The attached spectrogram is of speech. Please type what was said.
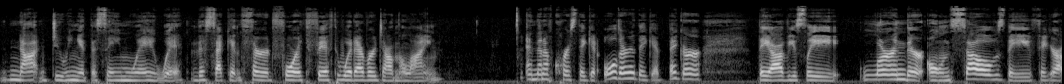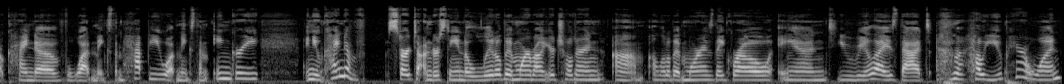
not doing it the same way with the second, third, fourth, fifth, whatever down the line. And then, of course, they get older, they get bigger. They obviously learn their own selves. They figure out kind of what makes them happy, what makes them angry. And you kind of start to understand a little bit more about your children, um, a little bit more as they grow, and you realize that how you parent one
